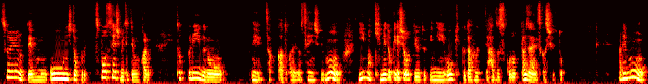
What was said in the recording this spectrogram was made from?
そういうのってもう往々にしとくる。スポーツ選手見ててもわかる。トップリーグのね、サッカーとかでの選手でも、今決め時でしょっていう時に大きくダフって外すことってあるじゃないですか、シュート。あれも、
